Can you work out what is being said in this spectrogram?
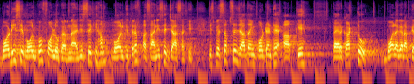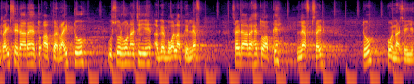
बॉडी से बॉल को फॉलो करना है, जिससे कि हम बॉल की तरफ़ आसानी से जा सकें। इसमें सबसे ज़्यादा इंपॉर्टेंट है आपके पैर का टो बॉल अगर आपके राइट साइड आ रहा है तो आपका राइट टो उस ओर होना चाहिए। अगर बॉल आपके लेफ़्ट साइड आ रहा है तो आपके लेफ़्ट साइड टो होना चाहिए।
